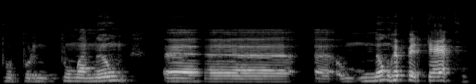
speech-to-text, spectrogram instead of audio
por, por uma não, uh, um não repeteco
